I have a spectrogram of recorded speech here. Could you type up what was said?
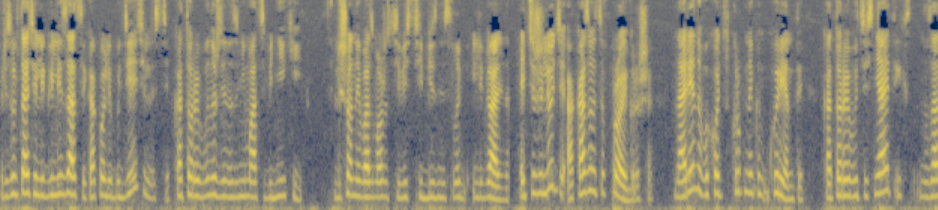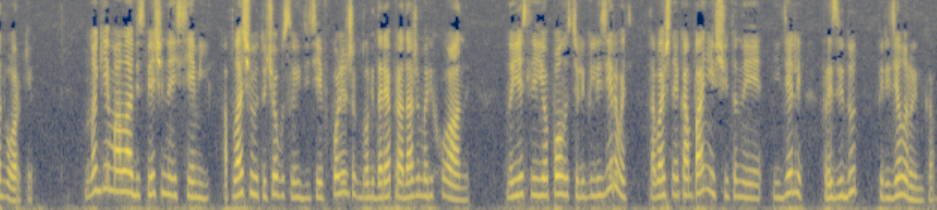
в результате легализации какой-либо деятельности, которой вынуждены заниматься бедняки, лишенные возможности вести бизнес легально, эти же люди оказываются в проигрыше. На арену выходят крупные конкуренты, которые вытесняют их на задворки. Многие малообеспеченные семьи оплачивают учебу своих детей в колледжах благодаря продаже марихуаны. Но если ее полностью легализировать, табачные компании в считанные недели произведут передел рынка.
